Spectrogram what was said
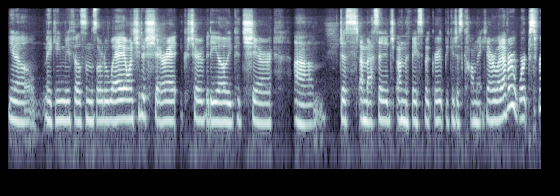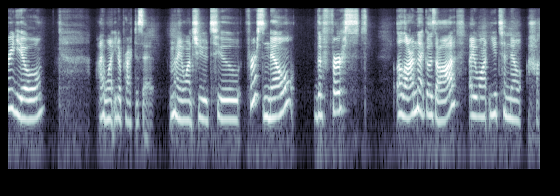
you know, making me feel some sort of way, I want you to share it. You could share a video, you could share um, just a message on the Facebook group. You could just comment here, whatever works for you. I want you to practice it. And I want you to first know the first alarm that goes off. I want you to know how,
